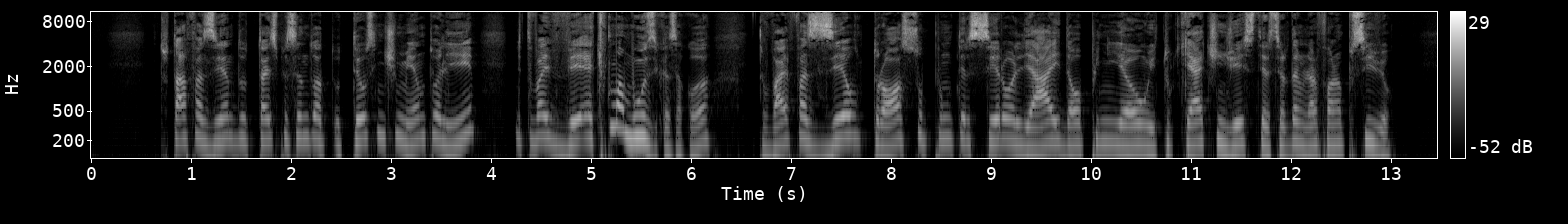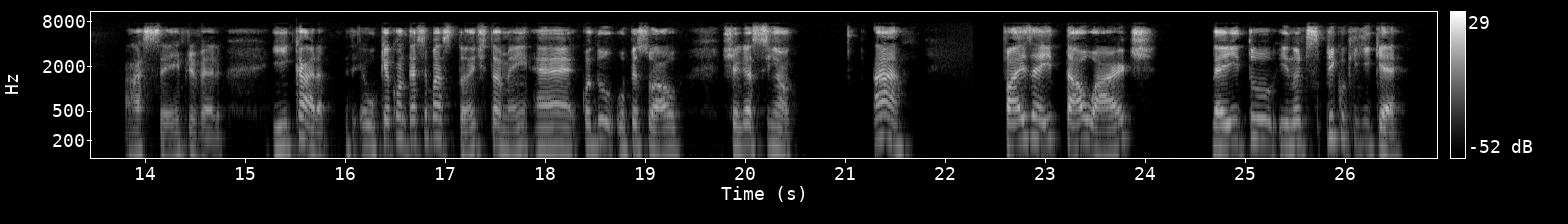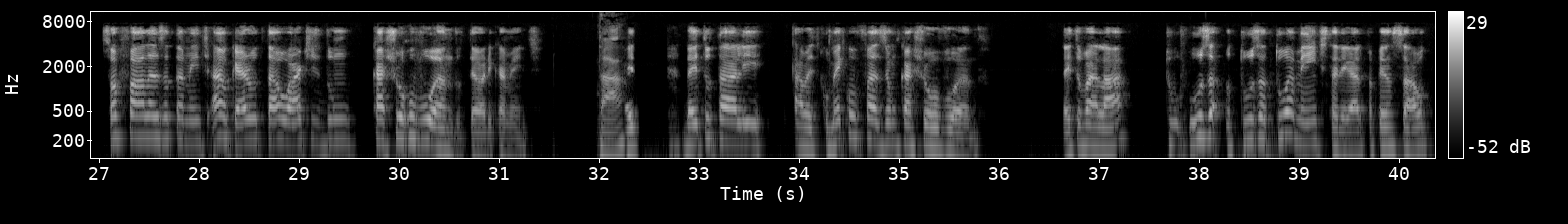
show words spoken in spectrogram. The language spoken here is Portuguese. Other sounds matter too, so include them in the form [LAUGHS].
tu tá fazendo, tá expressando o teu sentimento ali e tu vai ver, é tipo uma música, sacou? Tu vai fazer o troço pra um terceiro olhar e dar opinião e tu quer atingir esse terceiro da melhor forma possível. Ah, sempre, velho. E, cara, o que acontece bastante também é quando o pessoal chega assim, ó. Ah, faz aí tal arte, daí tu. E não te explica o que que quer. Só fala exatamente. Ah, eu quero tal arte de um cachorro voando, teoricamente. Tá? Daí tu tá ali. Tá, mas como é que eu vou fazer um cachorro voando? Daí tu vai lá, tu usa, tu usa a tua mente, tá ligado? Pra pensar o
